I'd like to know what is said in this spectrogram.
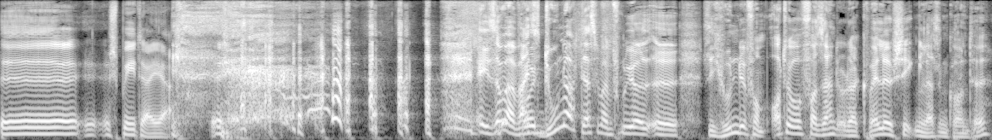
Äh, später, ja. Ey, sag mal, weißt du noch, dass man früher äh, sich Hunde vom Otto Versand oder Quelle schicken lassen konnte?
